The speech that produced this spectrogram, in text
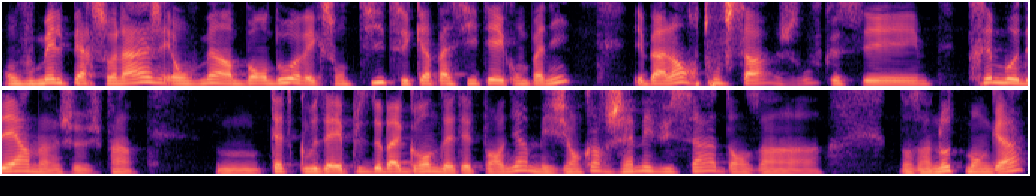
on vous met le personnage et on vous met un bandeau avec son titre, ses capacités et compagnie. Et bien là, on retrouve ça. Je trouve que c'est très moderne. Je, peut-être que vous avez plus de background, vous allez peut-être pas en dire, mais j'ai encore jamais vu ça dans un, dans un autre manga.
